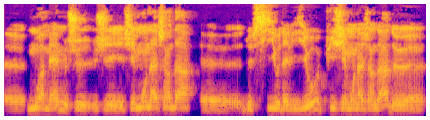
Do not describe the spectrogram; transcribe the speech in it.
Euh, Moi-même, j'ai mon agenda euh, de CEO d'Avisio, puis j'ai mon agenda de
